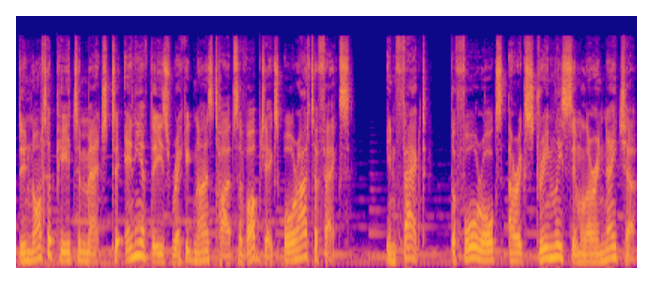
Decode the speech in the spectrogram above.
do not appear to match to any of these recognised types of objects or artefacts. In fact, the four ORCs are extremely similar in nature.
